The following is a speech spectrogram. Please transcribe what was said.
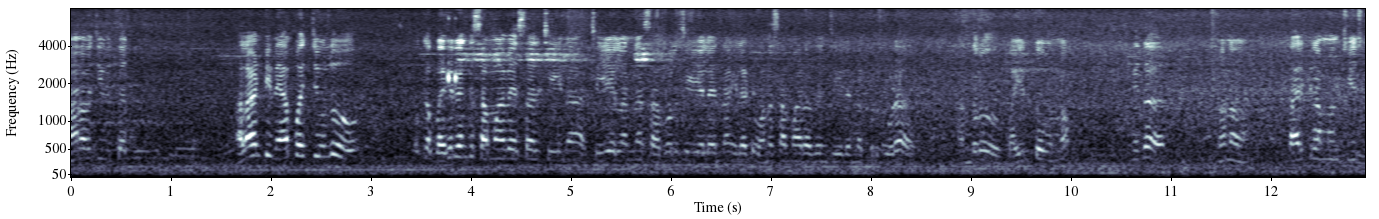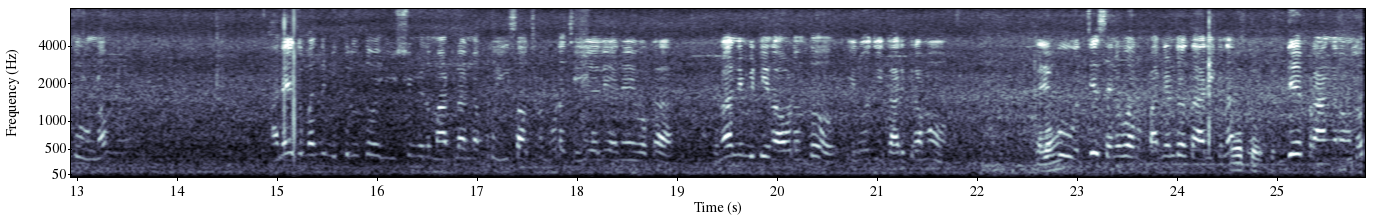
మానవ జీవితాన్ని అలాంటి నేపథ్యంలో ఒక బహిరంగ సమావేశాలు చేయాల చేయాలన్నా సభలు చేయాలన్నా ఇలాంటి వన సమారాధన చేయాలన్నప్పుడు కూడా అందరూ భయంతో ఉన్నాం. మీద మనం కార్యక్రమం చేస్తూ ఉన్నాం. అనేక మంది మిత్రులతో ఈ విషయం మీద మాట్లాడినప్పుడు ఈ సంవత్సరం కూడా చేయాలి అనే ఒక యునానిమిటీ రావడంతో ఈరోజు ఈ కార్యక్రమం రేపు వచ్చే శనివారం పన్నెండో తారీఖున ఇదే ప్రాంగణంలో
